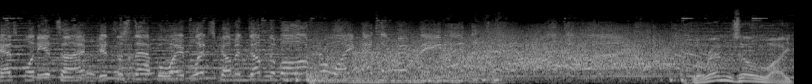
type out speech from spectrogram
Has plenty of time, gets the snap away, blitz coming, dump the ball off for White at the 15, at the 10, Lorenzo White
